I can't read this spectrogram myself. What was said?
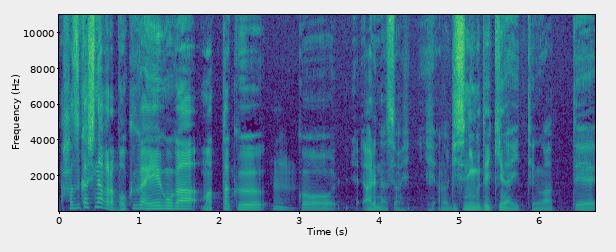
恥ずかしながら僕が英語が全くうん。こうあれなんですよ。ひあのリスニングできないっていうのがあって。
